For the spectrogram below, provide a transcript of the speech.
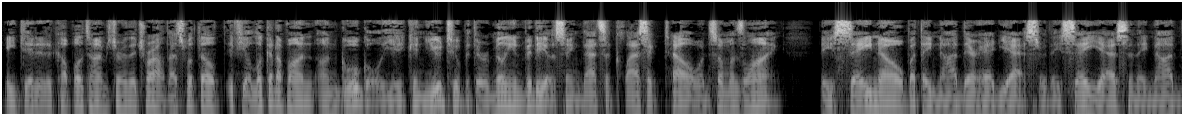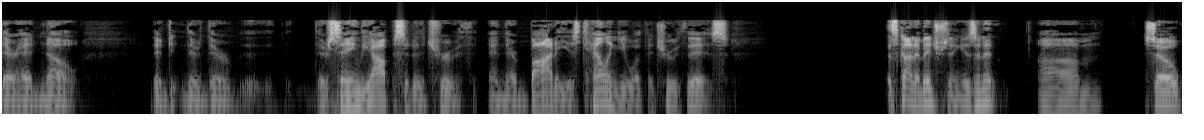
he did it a couple of times during the trial. That's what they'll, if you look it up on, on Google, you can YouTube it. There are a million videos saying that's a classic tell when someone's lying. They say no, but they nod their head yes, or they say yes and they nod their head no. They're, they're, they're, they're saying the opposite of the truth and their body is telling you what the truth is. It's kind of interesting, isn't it? Um, so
